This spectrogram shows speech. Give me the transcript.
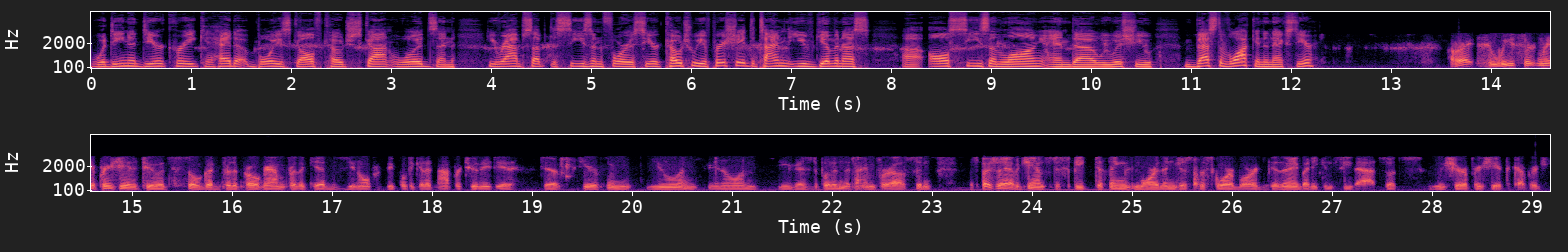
Wadena Deer Creek head boys golf coach Scott Woods, and he wraps up the season for us here. Coach, we appreciate the time that you've given us uh, all season long, and uh, we wish you best of luck in the next year. All right, we certainly appreciate it too. It's so good for the program, for the kids, you know, for people to get an opportunity to, to hear from you and you know, and you guys to put in the time for us, and especially have a chance to speak to things more than just the scoreboard because anybody can see that. So it's we sure appreciate the coverage.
